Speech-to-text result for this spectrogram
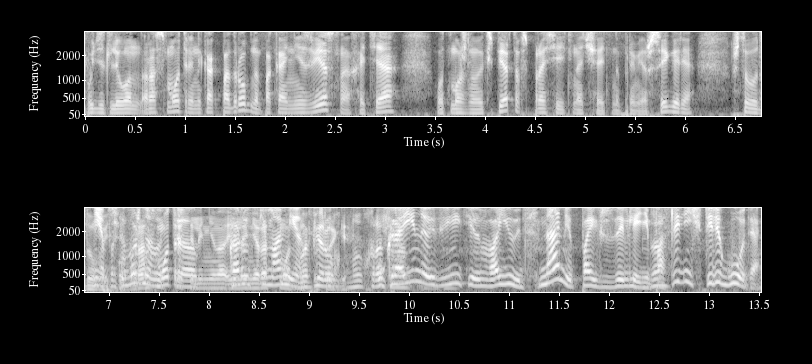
Будет ли он рассмотрен и как подробно, пока неизвестно. Хотя, вот можно у экспертов спросить, начать, например, с Игоря. Что вы думаете? просто можно рассмотрят вот, э, или не, на- или короткий не рассмотрят Во-первых, ну хорошо. Украина, извините, воюет с нами, по их же заявлению, Да. последние 4 года.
